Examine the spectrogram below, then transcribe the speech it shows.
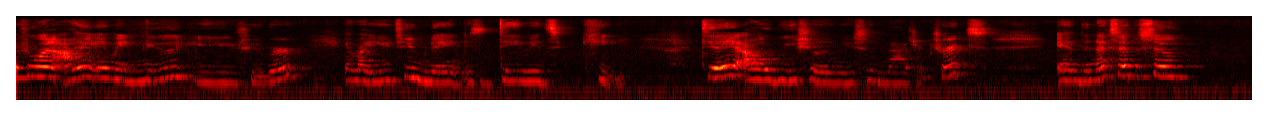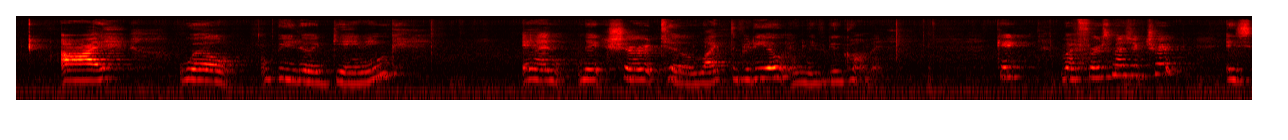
everyone, I am a new YouTuber and my YouTube name is David's Key. Today I will be showing you some magic tricks and the next episode I will be doing gaming and make sure to like the video and leave a good comment. Okay, my first magic trick is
